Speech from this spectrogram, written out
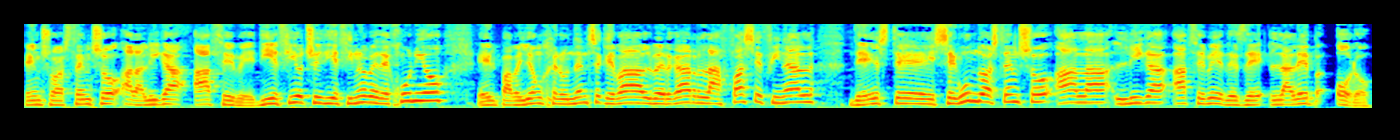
en su ascenso a la Liga ACB. 18 y 19 de junio, el pabellón gerundense que va a albergar la fase final de este segundo ascenso a la Liga ACB desde la LEB Oro.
